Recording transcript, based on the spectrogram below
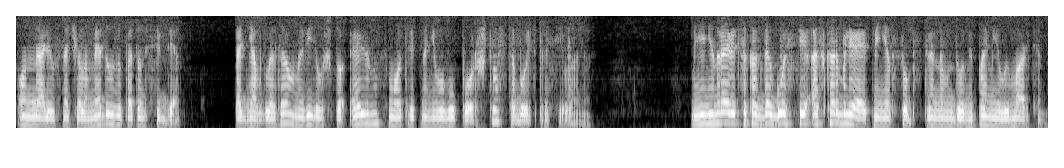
Он налил сначала Медузу, потом себе. Подняв глаза, он увидел, что Эллен смотрит на него в упор. «Что с тобой?» — спросила она. «Мне не нравится, когда гости оскорбляют меня в собственном доме, помилуй, Мартин».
